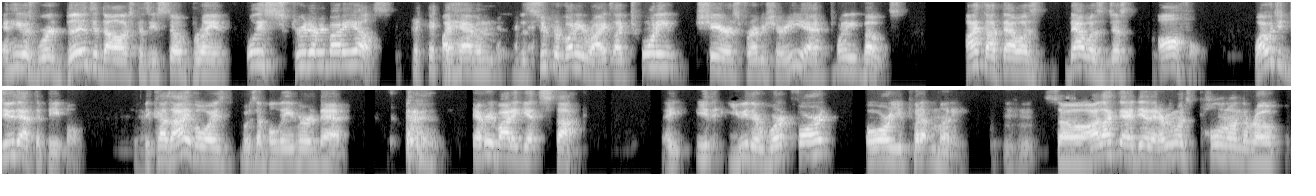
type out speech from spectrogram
And he was worth billions of dollars because he's so brilliant. Well, he screwed everybody else by having the super voting rights, like 20 shares for every share he had, 20 votes. I thought that was that was just awful. Why would you do that to people? Yeah. Because I've always was a believer that everybody gets stuck. They you either work for it or you put up money. Mm-hmm. So I like the idea that everyone's pulling on the rope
